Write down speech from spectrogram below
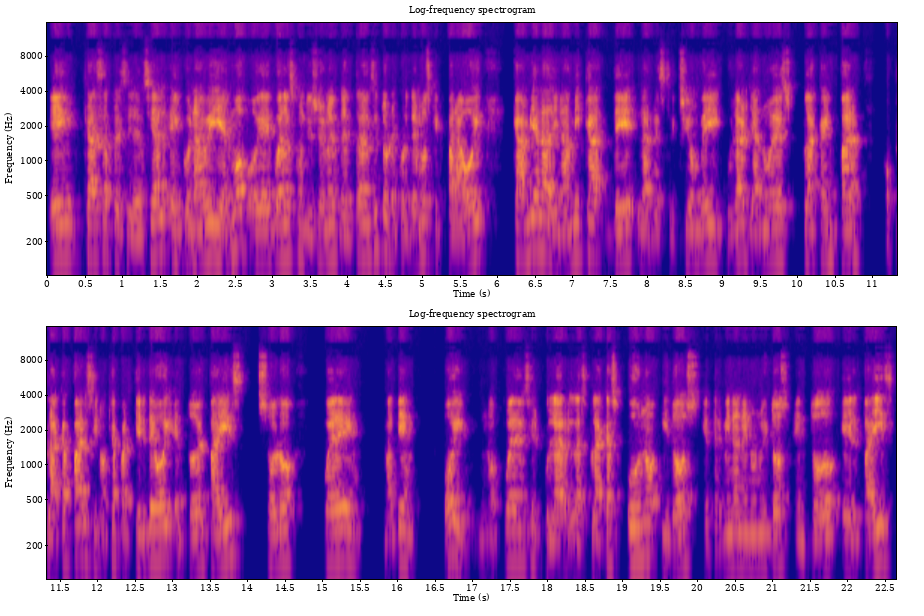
en Casa Presidencial, el CONAVI y el MOB. Hoy hay buenas condiciones del tránsito. Recordemos que para hoy cambia la dinámica de la restricción vehicular. Ya no es placa impar o placa par, sino que a partir de hoy en todo el país solo pueden, más bien, hoy no pueden circular las placas 1 y 2 que terminan en 1 y 2 en todo el país.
